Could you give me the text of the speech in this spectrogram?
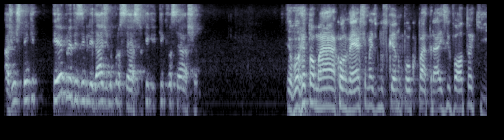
a gente tem que ter previsibilidade no processo. O que, que, que você acha? Eu vou retomar a conversa, mas buscando um pouco para trás e volto aqui.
